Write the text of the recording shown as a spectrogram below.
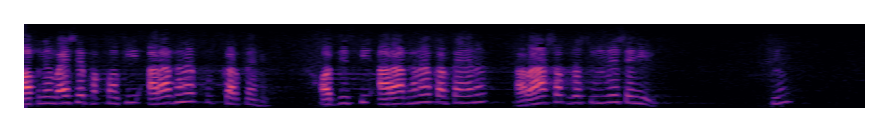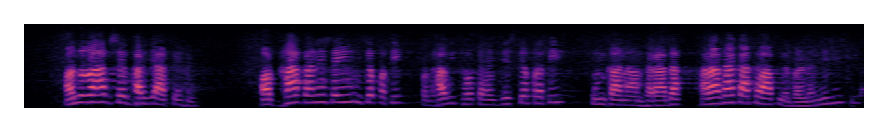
अपने वैसे भक्तों की आराधना करते हैं। और जिसकी आराधना करते हैं ना रा शब्द सुनने से ही हम्म, अनुराग से भर जाते हैं। और धा कहने से ही उनके प्रति प्रभावित होते हैं जिसके प्रति उनका नाम है राधा। राधा का तो आपने वर्णन ही नहीं किया।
